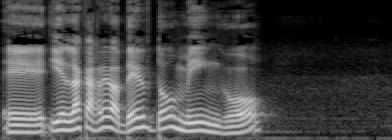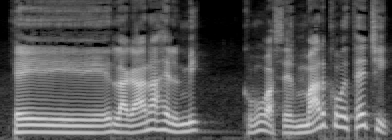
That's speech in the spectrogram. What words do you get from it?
Eh, y en la carrera del domingo, eh, la gana el... ¿Cómo va a ser? Marco Betechi.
